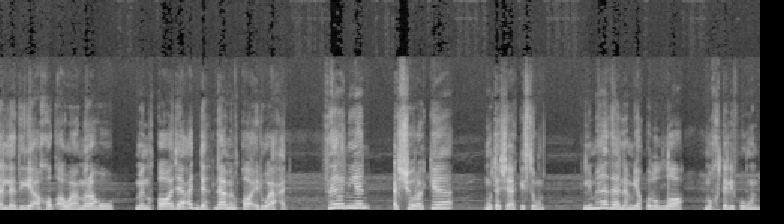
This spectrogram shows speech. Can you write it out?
الذي يأخذ أوامره من قادة عدة لا من قائد واحد. ثانيا الشركاء متشاكسون. لماذا لم يقل الله مختلفون؟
